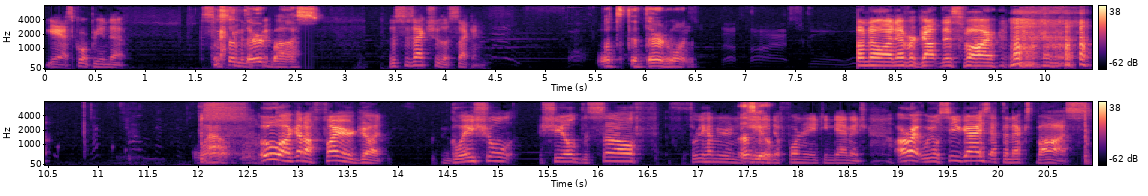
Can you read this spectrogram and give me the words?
Yeah, Scorpion. What's Smack the the third boss? This is actually the second. What's the third one? Oh no, I never got this far. Wow. oh, I got a fire gut. Glacial shield to self. 380 to 418 damage. All right, we will see you guys at the next boss.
